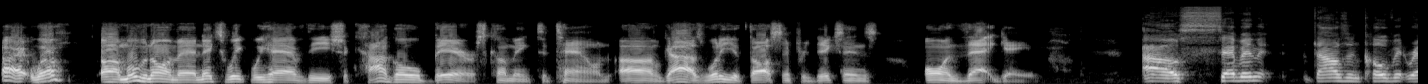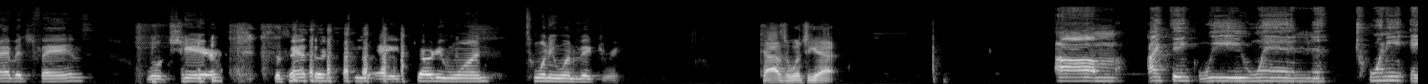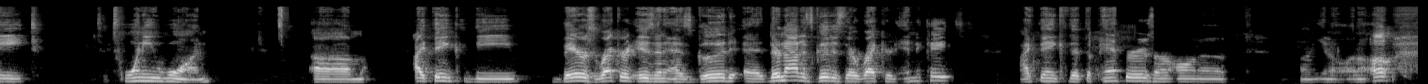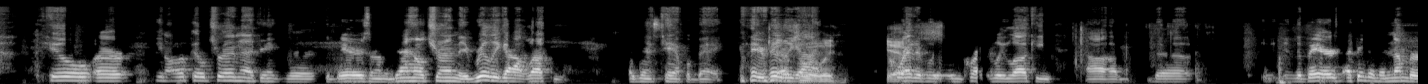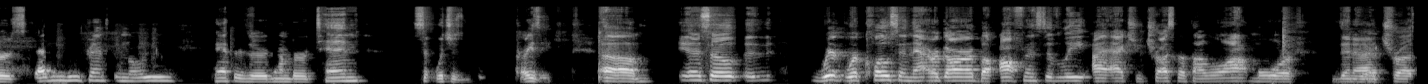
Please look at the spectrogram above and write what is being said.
All right. Well, uh, moving on, man. Next week we have the Chicago Bears coming to town. Um, guys, what are your thoughts and predictions on that game? Our seven thousand COVID ravaged fans will cheer the Panthers to a 31-21 victory. Kaiser, what you got? Um, I think we win 28 21. Um, I think the Bears' record isn't as good as they're not as good as their record indicates. I think that the Panthers are on a, on, you know, on an uphill or you know uphill trend. I think the, the Bears are on a downhill trend. They really got lucky against Tampa Bay. They really Absolutely. got incredibly, yes. incredibly lucky. Um, the the Bears, I think, are the number seven defense in the league. Panthers are number 10, which is crazy. Um, yeah, so uh, we're, we're close in that regard, but offensively, I actually trust us a lot more than yeah. I trust,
